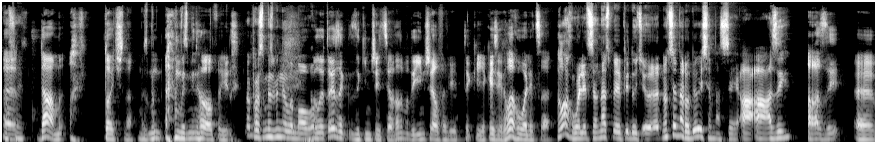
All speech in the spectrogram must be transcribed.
Е, алфавіт. да, ми, точно. Ми, змін, ми змінили алфавіт. Ну, Просто ми змінили мову. Коли той закінчиться, у нас буде інший алфавіт, такий якийсь глаголіця, Глаголіться, в нас підуть. е, Ну, це народилися в нас це а- ази, ази, е,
